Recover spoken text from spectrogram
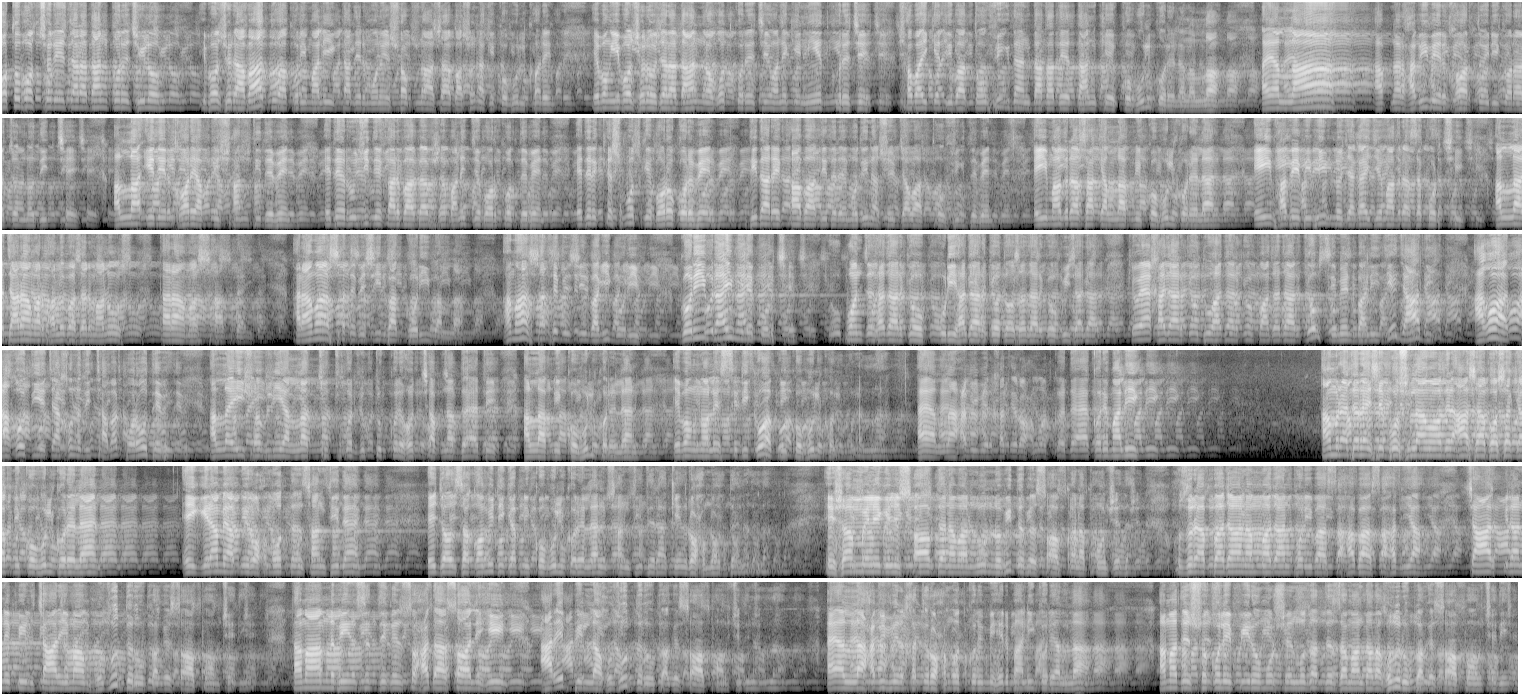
গত বছরে যারা দান করেছিল এবছরে আবার দোয়া করি মালিক, তাদের মনে স্বপ্ন, আশা, বাসনাকে কবুল করেন। এবং এবছরেও যারা দান নগদ করেছে, অনেকে নিয়ত করেছে, সবাইকে দিবা তৌফিক দেন, দাতাদের দানকে কবুল করে নেন আল্লাহ। আয় আল্লাহ আপনার হাবিবের ঘর তৈরি করার জন্য দিচ্ছে। আল্লাহ এদের ঘরে আপনি শান্তি দেবেন, এদের রুজিতে কারবার, ব্যবসা, বাণিজ্যে বরকত দেবেন, এদের কেসমতকে বড় করবেন, দিদারে কাবা, দিদারে মদিনা শরীফ যাওয়ার তৌফিক দেবেন। এই মাদ্রাসাকে আল্লাহ আপনি কবুল করে নেন। এইভাবে বিভিন্ন জায়গায় যে মাদ্রাসা করছি, আল্লাহ যারা আমার ভালোবাসার মানুষ, তারা আমার সাথ দেয়। আর আমার সাথে বেশিরভাগ গরিব আল্লাহ। আমার সাথে বেশিরভাগই গরিব। গরিবরাই মিলে করছে। কেউ পঞ্চাশ হাজার, কেউ কুড়ি হাজার, কেউ দশ হাজার, কেউ বিশ হাজার, কেউ এক হাজার, কেউ দু হাজার, কেউ পাঁচ হাজার, কেউ সিমেন্ট, বালি দিয়ে যা দি আগো আগেও দিয়েছে, এখনও দিচ্ছে, আবার পরেও দেবে। আল্লাহ এই সব নিয়ে আল্লাহ করে টুকটুক করে হচ্ছে আপনার দয়াতে। আল্লাহ আপনি কবুল করে নেন এবং নলেজ সিডিকেও আপনি কবুল করে নেন। আল্লাহ, হাবিবের খাতে রহমত করে, দয়া করে মালিক। আমরা যারা এসে বসলাম, আমাদের আশা বসাকে আপনি কবুল করে নেন। এই গ্রামে আপনি রহমত দেন, শান্তি দেন। এই জলসা কমিটিকে আপনি কবুল করে নেন, শান্তিতে রাখেন, রহমত দেন আল্লাহ। এসব মিলে কিছু সব দেন আমার নূর নবী দেবে সব খানা পৌঁছে দেন। হুজুর আব্বা জান, আম্মা জান, পরিবার, সাহাবা, সাহাবিয়া, চার পিরানে পীর, চার ইমাম, হুজুরদের উপকে সব পৌঁছে দিয়ে তাম নবীন সিদ্দিকিন, সোহাদা সালহীন, আরে বিল্লা হুজুরদের উপাকে সব পৌঁছে দিন আল্লাহ। আল্লাহ হাবিবের খাতে রহমত করে, মেহরবানি করে আল্লাহ। আমাদের সকলে পীর ও মোর্শেদ মুজাদ্দের জামান দাদা হুজুর উপাকে সব পৌঁছে দিন।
